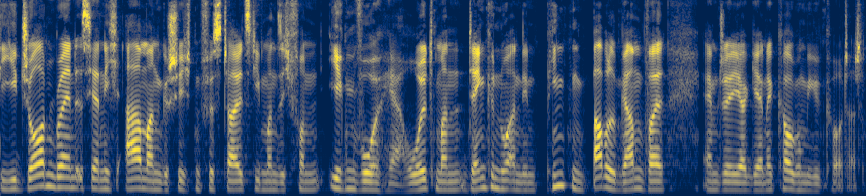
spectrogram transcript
die Jordan Brand ist ja nicht arm an Geschichten für Styles, die man sich von irgendwo herholt. Man denke nur an den pinken Bubblegum, weil MJ ja gerne Kaugummi gekaut hat.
